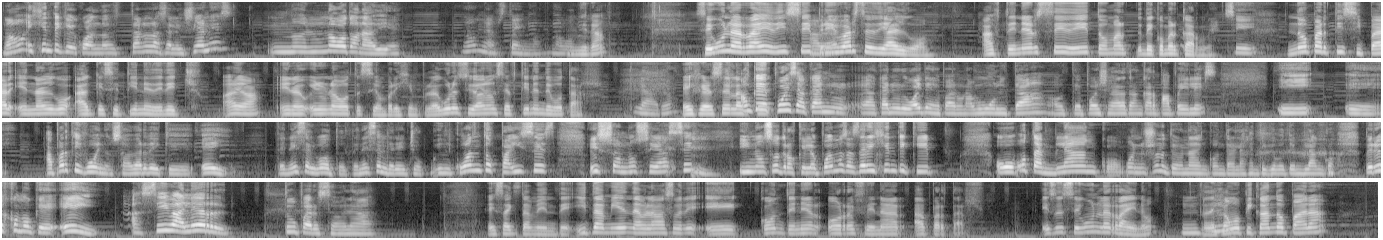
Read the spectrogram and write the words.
¿no? Hay gente que cuando están en las elecciones no, no votó a nadie. No, me abstengo, no voto. Mira. Según la RAE dice A ver. privarse de algo, abstenerse de tomar de comer carne, Sí, no participar en algo a que se tiene derecho. Ahí va, en, en una votación, por ejemplo. Algunos ciudadanos se abstienen de votar. claro. Ejercer la Aunque abste- después acá en, acá en Uruguay tenés que pagar una multa o te puede llegar a trancar papeles. Y eh, aparte es bueno saber de que, hey, tenés el voto, tenés el derecho. ¿En cuántos países eso no se hace? Y nosotros que lo podemos hacer, hay gente que o vota en blanco. Bueno, yo no tengo nada en contra de la gente que vota en blanco. pero es como que, hey, hacé valer tu persona. Exactamente. Y también hablaba sobre eh, contener o refrenar, apartar. Eso es según la RAE, ¿no? Lo dejamos picando para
